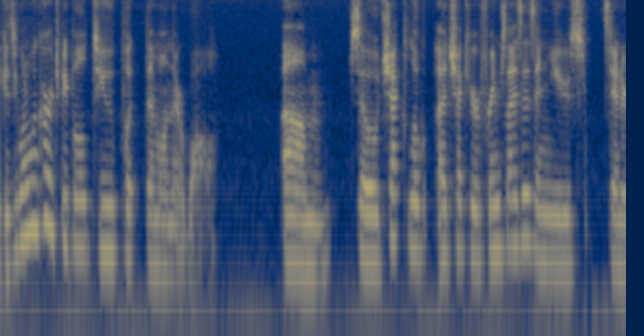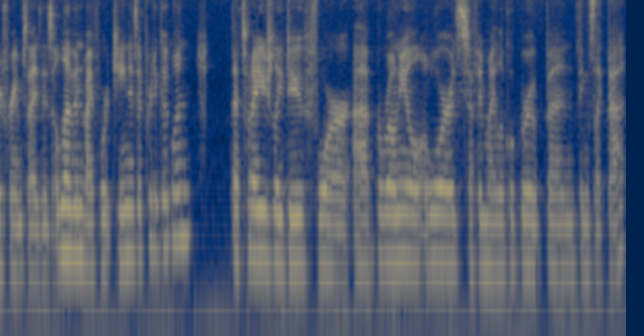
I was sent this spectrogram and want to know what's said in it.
because you want to encourage people to put them on their wall. Um, so check local, uh, check your frame sizes and use standard frame sizes. 11 by 14 is a pretty good one. That's what I usually do for uh, baronial awards, stuff in my local group, and things like that,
